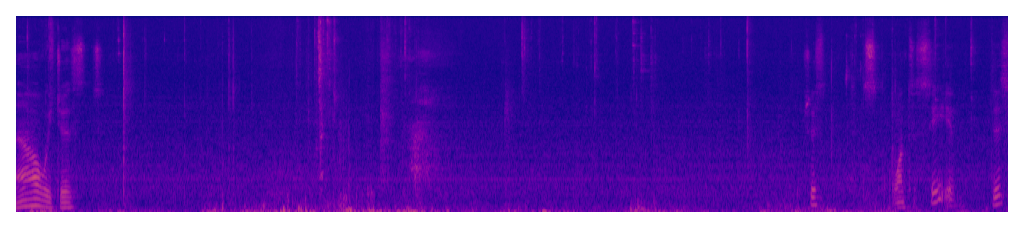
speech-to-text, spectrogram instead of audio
Now we just just want to see if this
